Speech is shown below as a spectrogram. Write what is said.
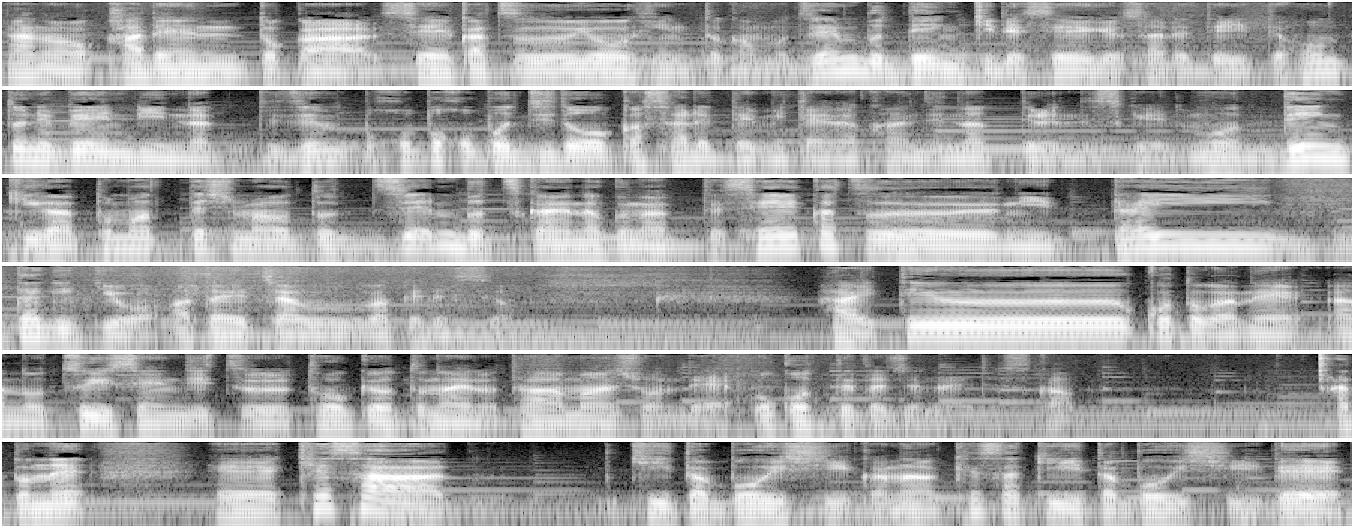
あの、家電とか生活用品とかも全部電気で制御されていて、本当に便利になって全部ほぼほぼ自動化されてみたいな感じになってるんですけれども、電気が止まってしまうと全部使えなくなって生活に大打撃を与えちゃうわけですよ。はい。っていうことがね、あの、つい先日、東京都内のタワーマンションで起こってたじゃないですか。あとね、えー、今朝、聞いた Voicy かな？今朝聞いた Voicy で、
